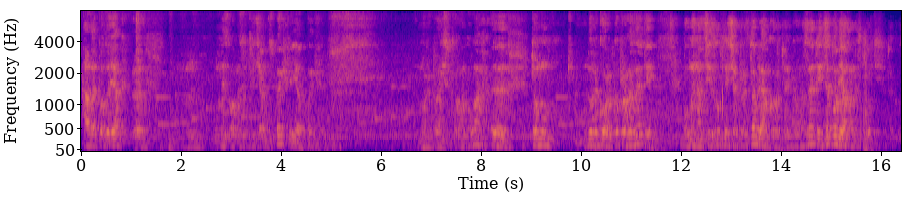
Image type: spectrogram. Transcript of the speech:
Але поза як е, ми з вами зустрічаємось вперше, я вперше може пані Світлана була. Е, тому дуже коротко про газети, бо ми на цих зустрічах представляємо коротенько газети, і це пов'язане з творчістю також.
